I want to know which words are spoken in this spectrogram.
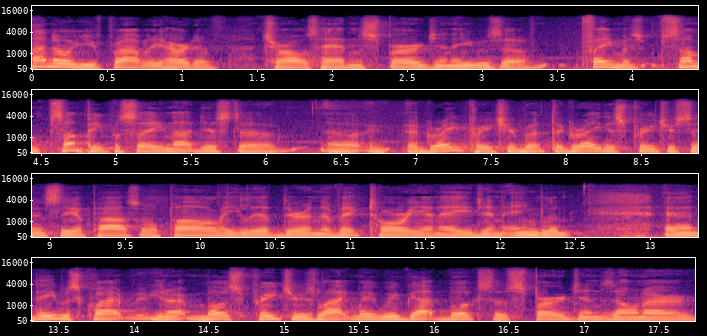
I know you've probably heard of Charles Haddon Spurgeon. He was a famous. Some some people say not just a, a, a great preacher, but the greatest preacher since the Apostle Paul. He lived during the Victorian age in England, and he was quite. You know, most preachers like me, we've got books of Spurgeon's on our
